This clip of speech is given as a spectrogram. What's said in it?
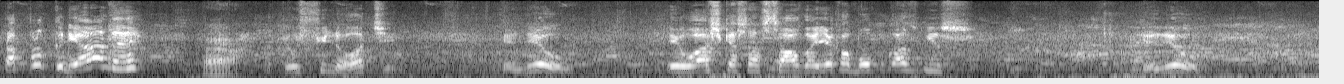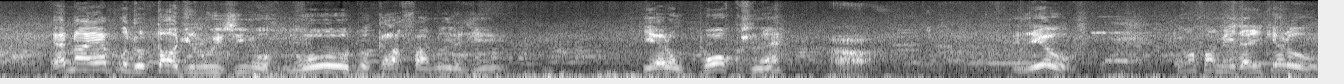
para procriar, né? É. Aqui os filhotes, entendeu? Eu acho que essa salga aí acabou por causa disso, entendeu? É na época do tal de Luizinho Ornodo, aquela família de que eram poucos, né? Ah. Entendeu? Tem uma família aí que era o,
